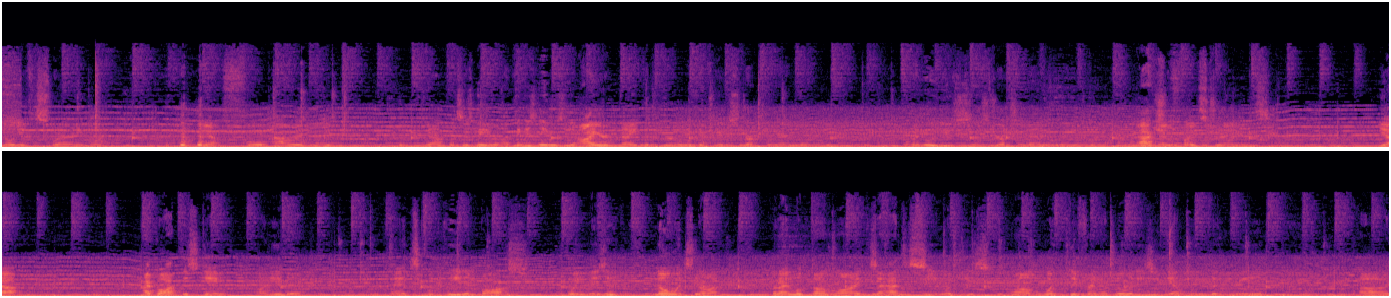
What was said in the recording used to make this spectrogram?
No need to swear anymore. yeah, full powered knight. Yeah, what's his name? I think his name is the Iron Knight, if you were to look at the instruction manual. But who uses instruction manuals anymore? Actually fights dragons. Yeah. I bought this game on eBay. And it's complete in box. Wait, is it? No, it's not. But I looked online because I had to see what these, um, what different abilities you get with the green uh,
